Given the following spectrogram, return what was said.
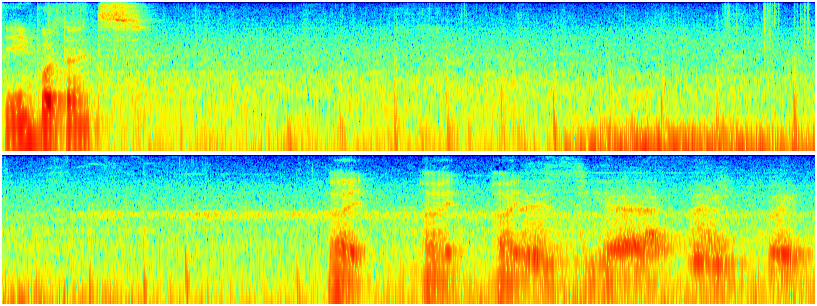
E importantes. Ai, ai, ai. Esse é perfeito.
